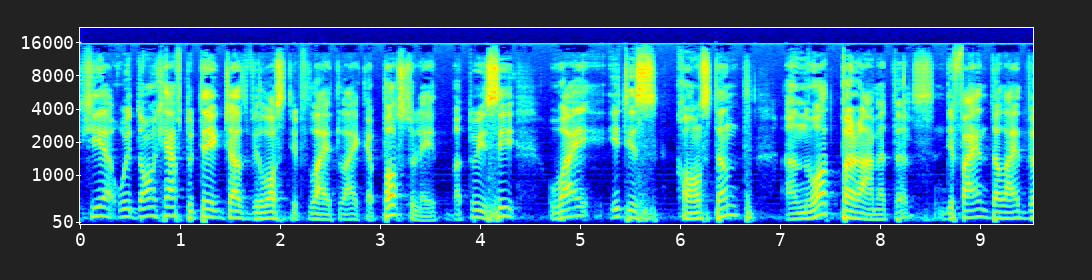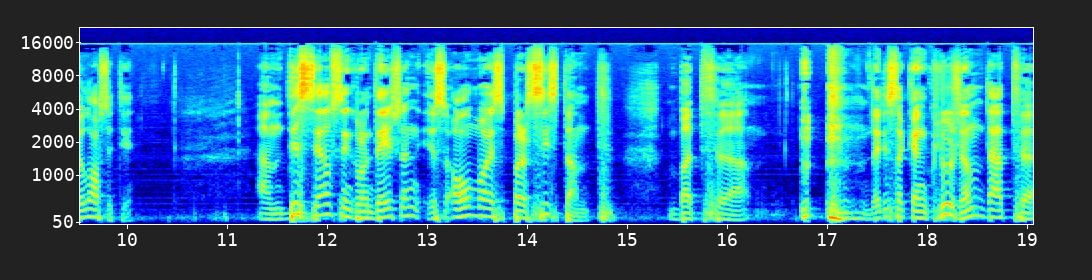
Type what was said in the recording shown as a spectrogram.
Here we don't have to take just velocity of light like a postulate, but we see why it is constant and what parameters define the light velocity. And this self-synchronization is almost persistent, but uh, there is a conclusion that uh,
